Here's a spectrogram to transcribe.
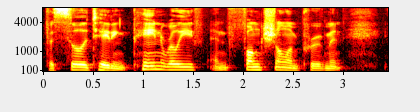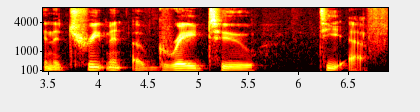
facilitating pain relief and functional improvement in the treatment of grade 2 TF.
